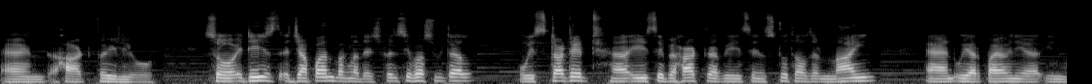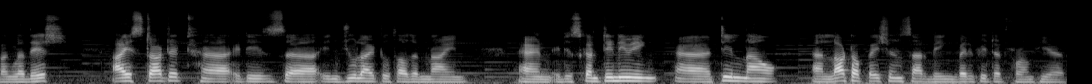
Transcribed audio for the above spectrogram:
and heart failure. So it is Japan Bangladesh Friendship Hospital. We started uh, ECP heart therapy since 2009 and we are pioneer in Bangladesh. I started uh, it is uh, in July 2009 and it is continuing uh, till now and lot of patients are being benefited from here.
